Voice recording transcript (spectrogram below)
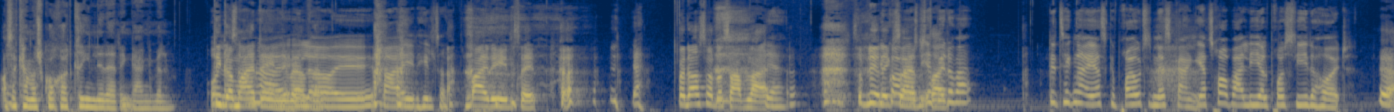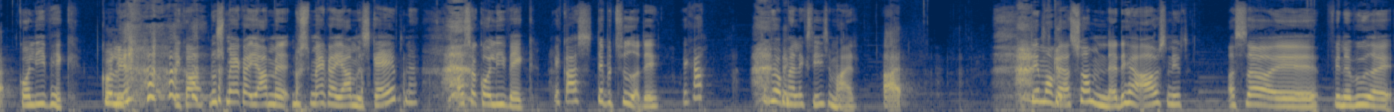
Og så kan man sgu godt grine lidt af det en gang imellem. Det Under gør mig i dagen i hvert fald. Eller øh, bare i det hele taget. Bare i det hele taget. Ja. Men også under samleje. Ja. Så bliver det, ikke går så også- jeg, ved anstrengt. Det tænker jeg, jeg skal prøve til næste gang. Jeg tror bare lige, jeg vil prøve at sige det højt. Ja, Gå lige væk. gå lige. Ikke også? Nu smækker jeg med, nu smækker jeg med skabene, og så går lige væk. Ikke også? Det betyder det. Ikke også? Det behøver man ikke sige til mig. Nej. Det må være summen af det her afsnit, og så øh, finder vi ud af,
